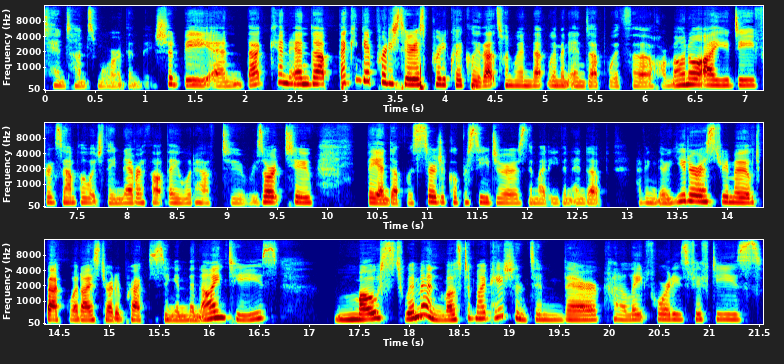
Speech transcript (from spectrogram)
10 times more than they should be. And that can end up, that can get pretty serious pretty quickly. That's when, when that women end up with a hormonal IUD, for example, which they never thought they would have to resort to. They end up with surgical procedures. They might even end up having their uterus removed. Back when I started practicing in the 90s, most women, most of my patients in their kind of late 40s, 50s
